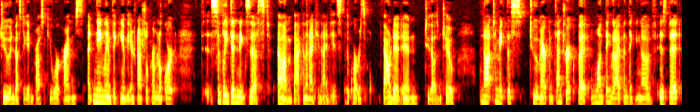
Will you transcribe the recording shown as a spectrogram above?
to investigate and prosecute war crimes, namely, I'm thinking of the International Criminal Court, simply didn't exist um, back in the 1990s. The court was founded in 2002 not to make this too American centric, but one thing that I've been thinking of is that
